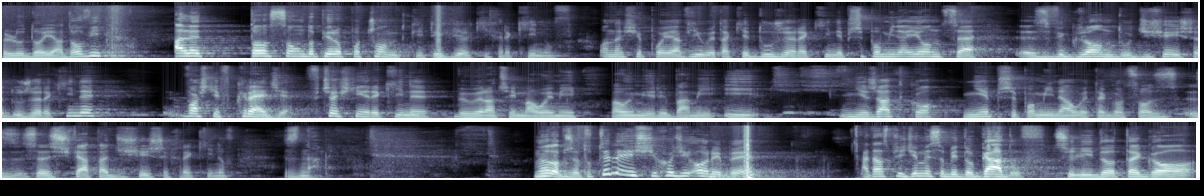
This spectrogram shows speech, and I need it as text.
ludojadowi. Ale to są dopiero początki tych wielkich rekinów. One się pojawiły, takie duże rekiny, przypominające e, z wyglądu dzisiejsze duże rekiny, właśnie w kredzie. Wcześniej rekiny były raczej małymi, małymi rybami i nierzadko nie przypominały tego, co ze świata dzisiejszych rekinów znamy. No dobrze, to tyle jeśli chodzi o ryby. A teraz przejdziemy sobie do gadów, czyli do, tego,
